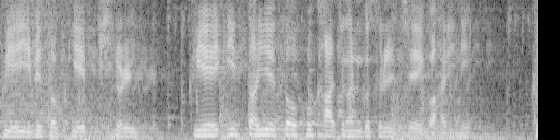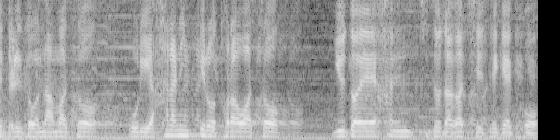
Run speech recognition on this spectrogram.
그의 입에서 그의 피를 그의 입 사이에서 그 가증한 것을 제거하리니 그들도 남아서 우리 하나님께로 돌아와서 유다의 한 지도자같이 되겠고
